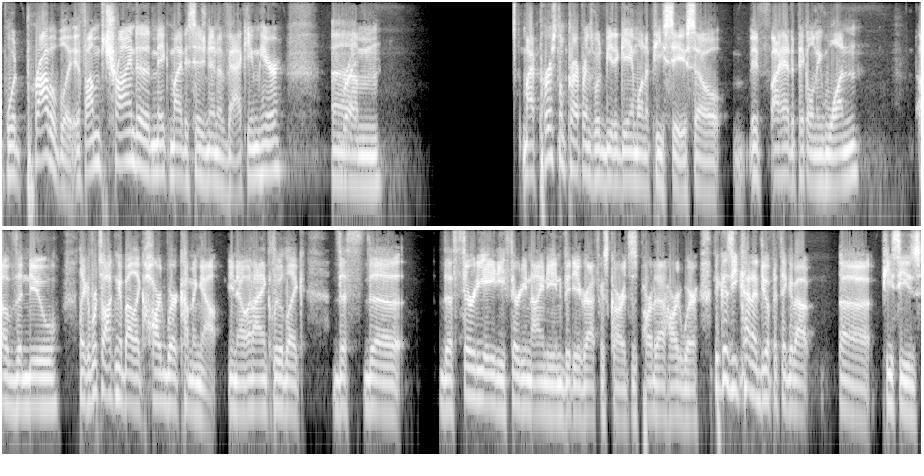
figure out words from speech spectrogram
would probably, if I'm trying to make my decision in a vacuum here, um, my personal preference would be to game on a PC. So if I had to pick only one of the new, like if we're talking about like hardware coming out, you know, and I include like the the the 3080, 3090 NVIDIA graphics cards as part of that hardware, because you kind of do have to think about uh, PCs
